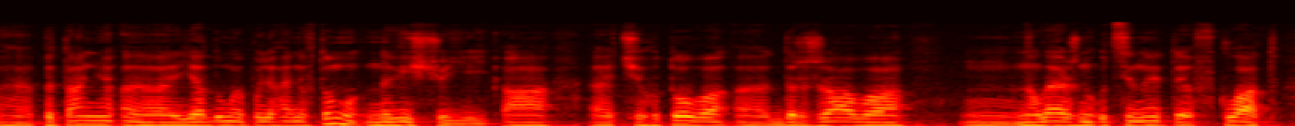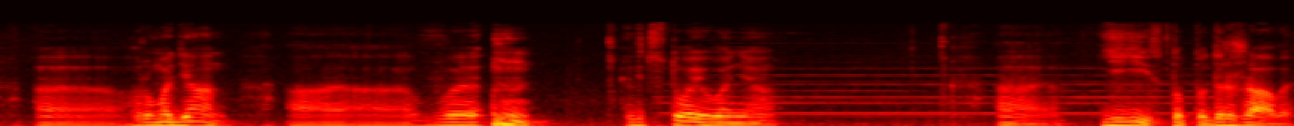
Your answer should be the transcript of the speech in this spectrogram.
е, питання, е, я думаю, полягає не в тому, навіщо їй, а е, чи готова е, держава належно оцінити вклад е, громадян е, в відстоювання е, її, тобто держави.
